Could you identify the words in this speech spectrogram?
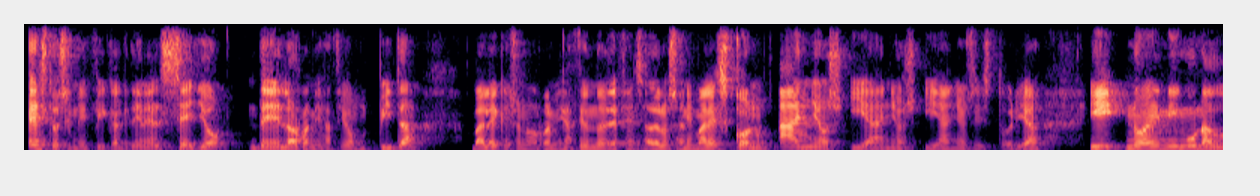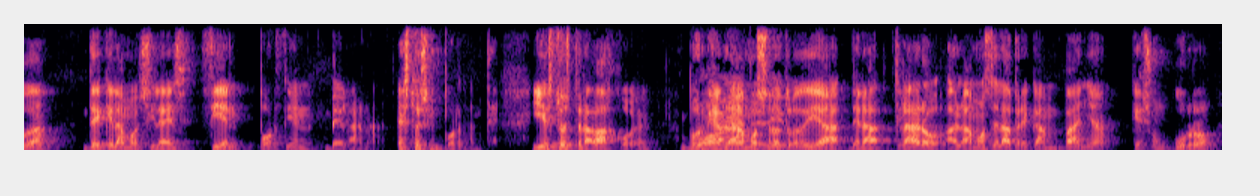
Esto significa que tiene el sello de la organización PITA, ¿vale? Que es una organización de defensa de los animales con años y años y años de historia. Y no hay ninguna duda de que la mochila es 100% vegana. Esto es importante. Y esto es trabajo, ¿eh? Porque hablábamos el otro día de la. Claro, hablamos de la pre-campaña, que es un curro,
